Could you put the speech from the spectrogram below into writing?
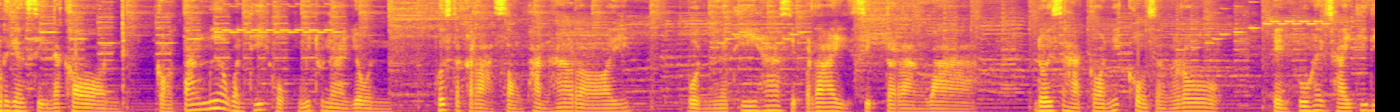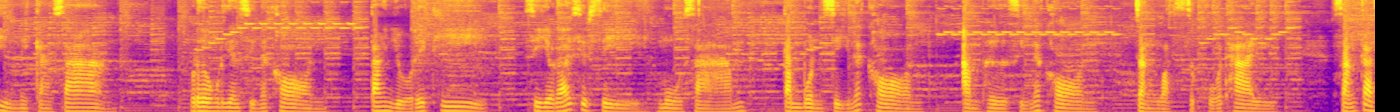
โรงเรียนศรีนคร ก่อตั้งเมื่อวันที่ 6 มิถุนายน พุทธศักราช 2500 บนเนื้อที่ 50 ไร่ 10 ตารางวา โดยสหกรณ์นิคมสังโรคเป็นผู้ให้ใช้ที่ดินในการสร้าง โรงเรียนศรีนคร ตั้งอยู่เลขที่ 414 หมู่ 3 ตำบลศรีนคร อำเภอศรีนคร จังหวัดสุโขทัย สังกัด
